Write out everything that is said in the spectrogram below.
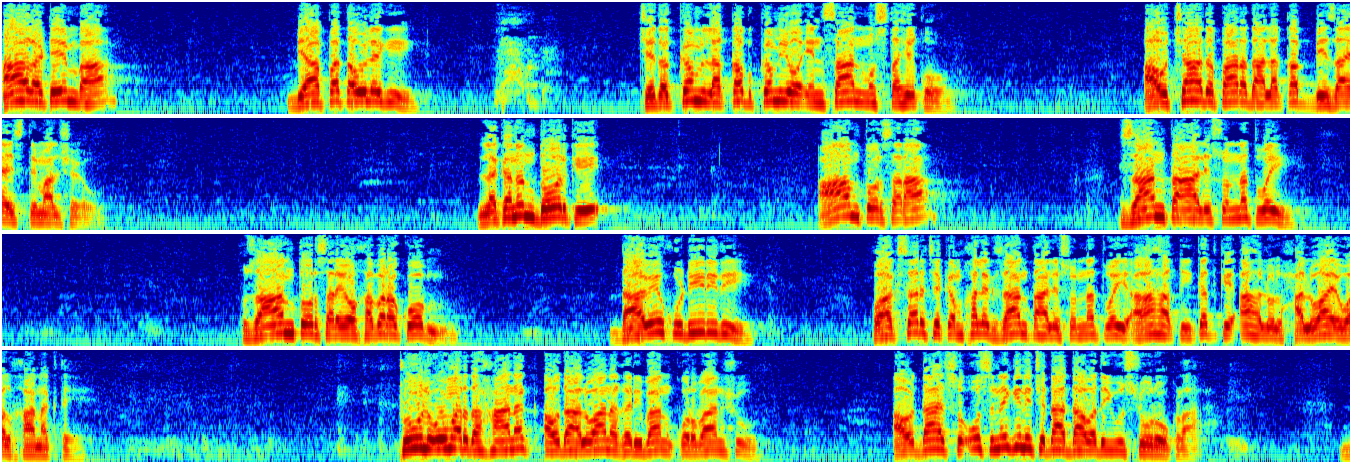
هغه ټیم با بیا پته ولګي چې د کم لقب کم یو انسان مستحقو او چا د پاره دا لقب بی ځای استعمال شوی لکنن دور کې عام طور سره ځان ته اهل سنت وای ځان تور سره یو خبره کوم داوی خو ډیری دي خو اکثر چې کم خلک ځان تعالی سنت وای هغه حقیقت کې اهل الحلوا والخانق ته ټول عمر د خانق او د الوان غریبان قربان شو او دا اوس نه ګینه چې دا داوه د یوس شروع کړه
